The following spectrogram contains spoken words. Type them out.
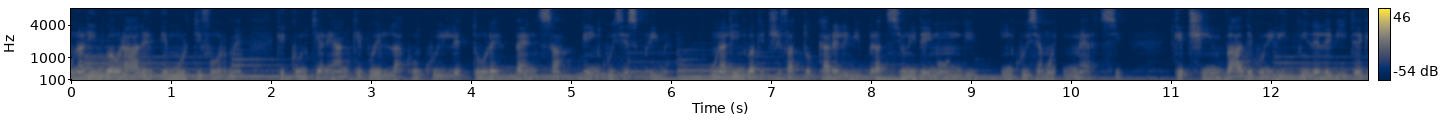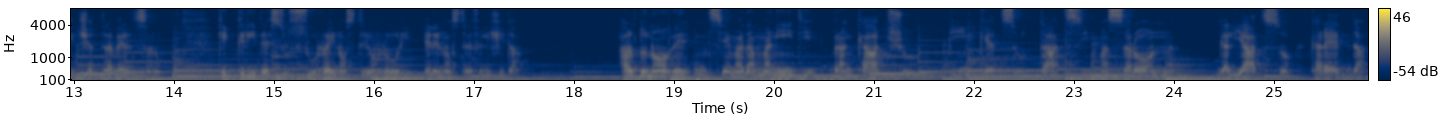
una lingua orale e multiforme che contiene anche quella con cui il lettore pensa e in cui si esprime, una lingua che ci fa toccare le vibrazioni dei mondi in cui siamo immersi, che ci invade con i ritmi delle vite che ci attraversano, che grida e sussurra i nostri orrori e le nostre felicità. Aldo Nove, insieme ad Ammaniti, Brancaccio, Pinkez, Luttazzi, Massaron, Galiazzo, Caredda,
